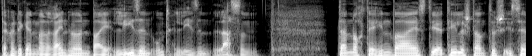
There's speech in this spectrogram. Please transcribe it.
Da könnt ihr gerne mal reinhören bei Lesen und Lesen lassen. Dann noch der Hinweis, der Telestammtisch ist ja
